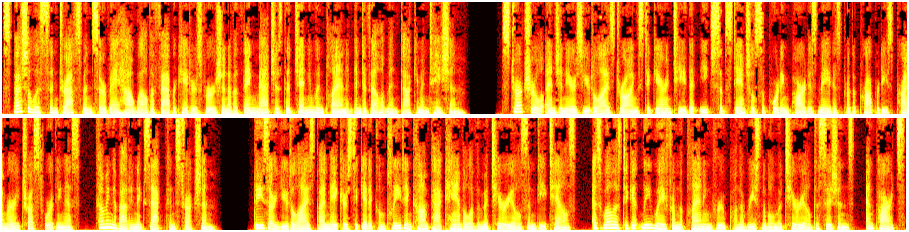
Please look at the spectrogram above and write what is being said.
Specialists and draftsmen survey how well the fabricator's version of a thing matches the genuine plan and development documentation. Structural engineers utilize drawings to guarantee that each substantial supporting part is made as per the property's primary trustworthiness, coming about in exact construction. These are utilized by makers to get a complete and compact handle of the materials and details, as well as to get leeway from the planning group on the reasonable material decisions and parts,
